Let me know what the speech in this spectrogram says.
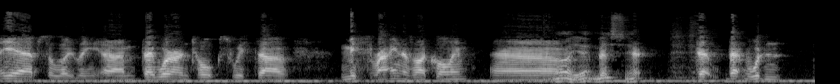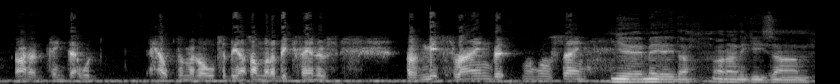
Yeah, absolutely. Um, they were in talks with uh, Miss Rain, as I call him. Um, Oh, yeah, Miss, yeah. That, that that wouldn't. I don't think that would help them at all. To be honest, I'm not a big fan of of Miss Rain, but we'll see. Yeah, me either. I don't think he's um.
